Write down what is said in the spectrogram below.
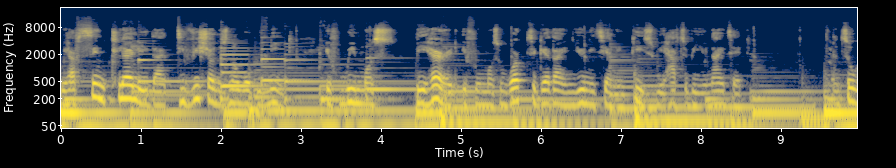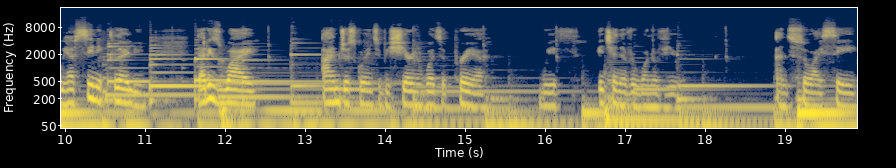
we have seen clearly that division is not what we need. If we must be heard, if we must work together in unity and in peace, we have to be united. And so we have seen it clearly. That is why I'm just going to be sharing words of prayer with each and every one of you. And so I say,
